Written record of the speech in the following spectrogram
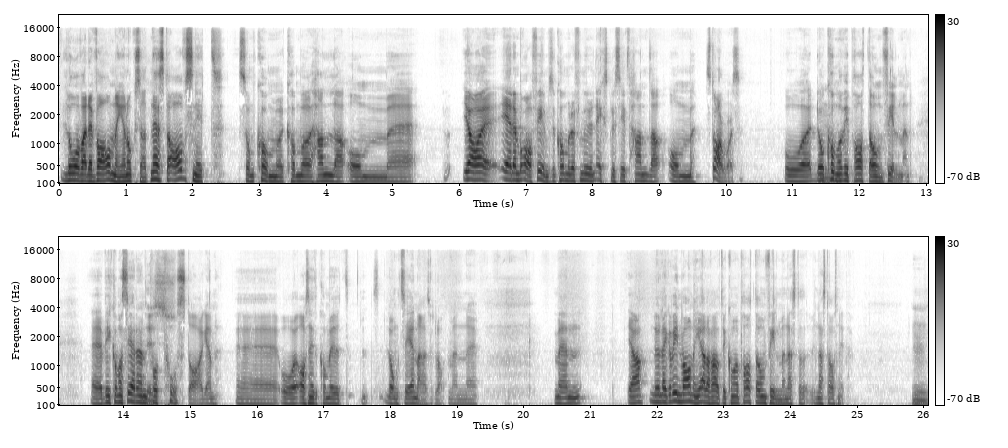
lovade varningen också. Att nästa avsnitt som kommer kommer handla om... Eh, ja, är det en bra film så kommer det förmodligen exklusivt handla om Star Wars. Och då Mm. kommer vi prata om filmen. Eh, vi kommer se den är på torsdagen. Eh, och avsnittet kommer ut långt senare såklart. Men, eh, men ja, nu lägger vi in varning i alla fall att vi kommer att prata om filmen nästa, nästa avsnitt. Mm.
